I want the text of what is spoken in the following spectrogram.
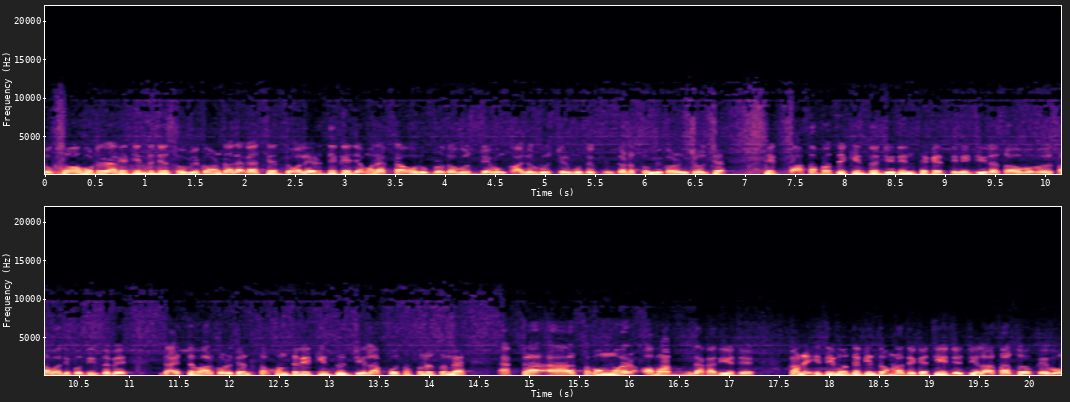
লোকসভা ভোটের আগে কিন্তু যে সমীকরণটা দেখা যাচ্ছে দলের দিকে যেমন একটা অনুব্রত গোষ্ঠী এবং কাজল গোষ্ঠীর মধ্যে কিন্তু একটা সমীকরণ চলছে, ঠিক পাশাপাশি কিন্তু যেদিন থেকে তিনি জেলা সভাধিপতি হিসেবে দায়িত্বভার করেছেন, তখন থেকে কিন্তু জেলা প্রশাসনের সঙ্গে একটা সমন্বয়ের অভাব দেখা দিয়েছে। কারণ ইতিমধ্যে কিন্তু আমরা দেখেছি যে জেলা শাসক এবং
